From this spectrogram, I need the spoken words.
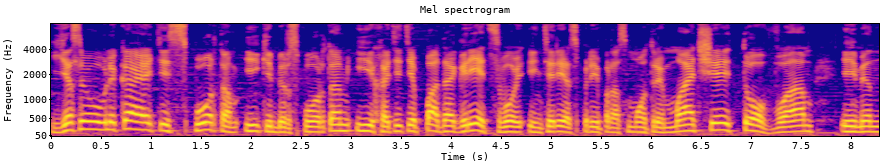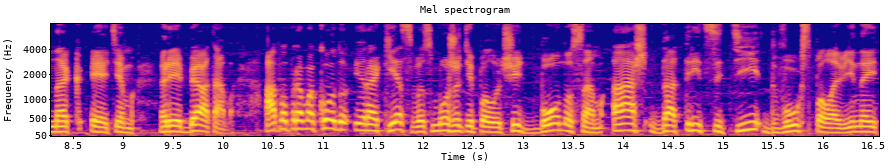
Если вы увлекаетесь спортом и киберспортом и хотите подогреть свой интерес при просмотре матчей, то вам именно к этим ребятам – а по промокоду Иракес вы сможете получить бонусом аж до 32,5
